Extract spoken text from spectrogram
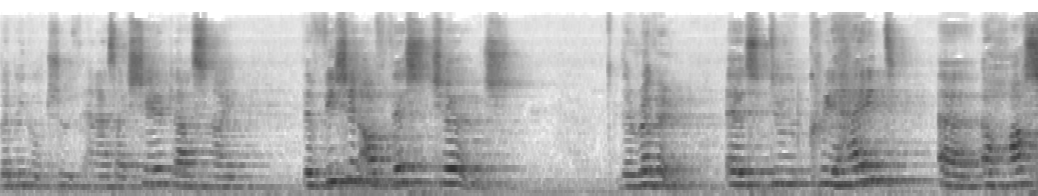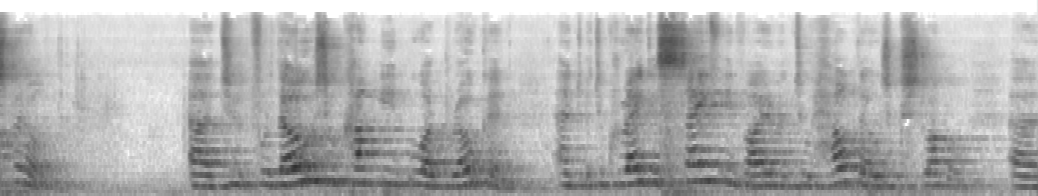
biblical truth. And as I shared last night, the vision of this church, the river, is to create a, a hospital uh, to, for those who come in who are broken and to create a safe environment to help those who struggle. Uh,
